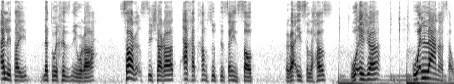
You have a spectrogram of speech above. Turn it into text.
قال لي طيب لا تواخذني وراح. صار استشارات أخذ 95 صوت رئيس الحص وإجا وقلعنا سوا.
